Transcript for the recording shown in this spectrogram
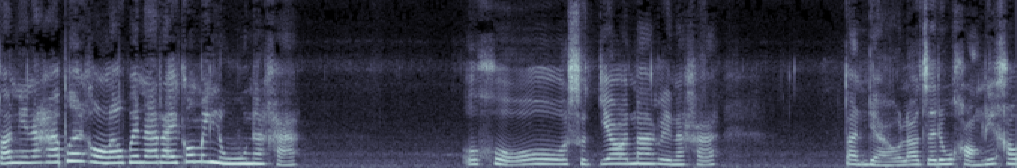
ตอนนี้นะคะ เพื่อนของเราเป็นอะไรก็ไม่รู้นะคะ โอ้โห สุดยอดมากเลยนะคะ ตอนเดี๋ยวเราจะดูของที่เขา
